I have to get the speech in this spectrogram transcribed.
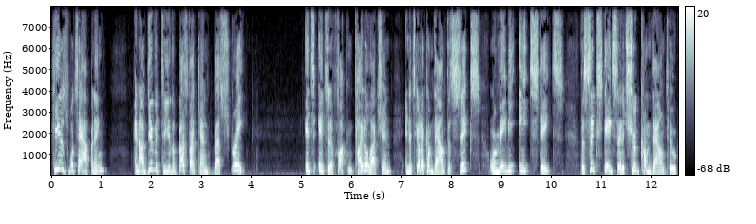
Here's what's happening, and I'll give it to you the best I can, best straight. It's it's a fucking tight election, and it's going to come down to six or maybe eight states. The six states that it should come down to.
